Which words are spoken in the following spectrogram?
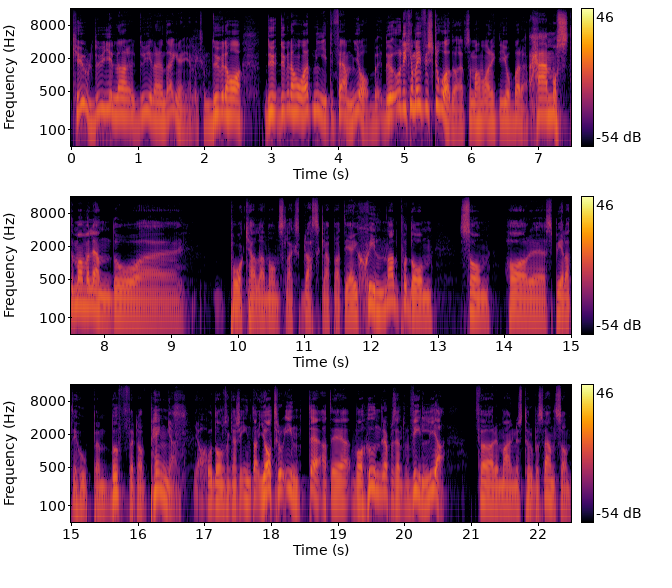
kul, du gillar, du gillar den där grejen. Liksom. Du, vill ha, du, du vill ha ett 9-5 jobb, du, och det kan man ju förstå då eftersom han var en riktig jobbare. Här måste man väl ändå eh, påkalla någon slags brasklapp att det är skillnad på dem som har eh, spelat ihop en buffert av pengar Ja. och de som kanske inte har. Jag tror inte att det var 100% vilja för Magnus Turbo Svensson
